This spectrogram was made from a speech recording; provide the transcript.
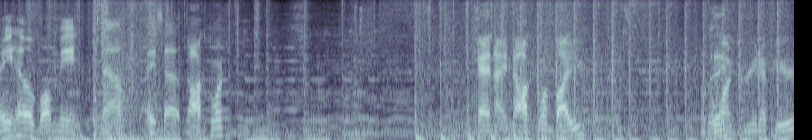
I need help on me now. ASAP. Knocked one. Can I knocked one by you. The Okay. one green up here.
